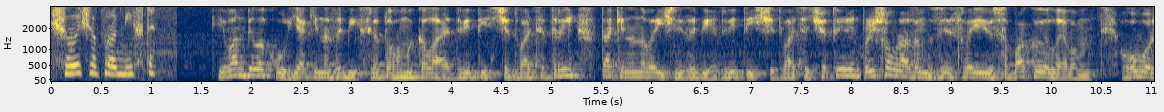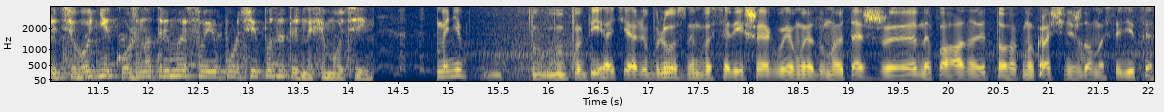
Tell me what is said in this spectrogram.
швидше пробігти. Іван Білакур, як і на забіг Святого Миколая 2023, так і на новорічний забіг 2024, прийшов разом зі своєю собакою Левом. Говорить, сьогодні кожен отримує свою порцію позитивних емоцій. Мені побігати я люблю, з ним веселіше. Якби йому, я думаю, теж е, непогано від того, ну краще, ніж вдома сидіти.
